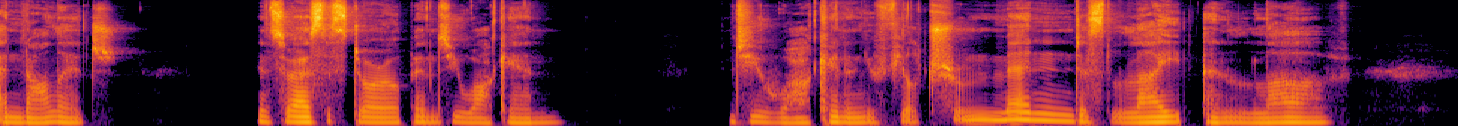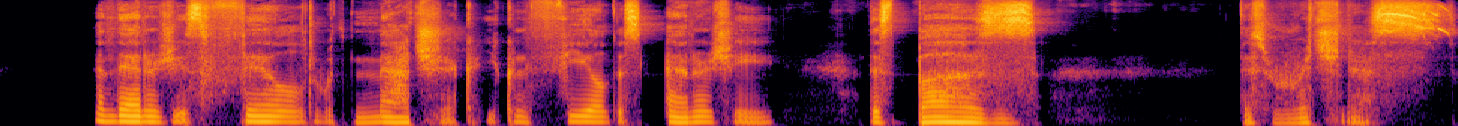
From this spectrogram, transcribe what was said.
and knowledge. And so as this door opens, you walk in. And you walk in and you feel tremendous light and love. And the energy is filled with magic. You can feel this energy, this buzz, this richness,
